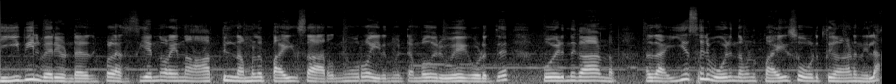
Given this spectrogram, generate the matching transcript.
ടി വിയിൽ വരെ ഉണ്ടായിരുന്നു. ഇപ്പോൾ എസ് സി എന്ന് പറയുന്ന ആപ്പിൽ നമ്മൾ പൈസ അറുന്നൂറോ ഇരുന്നൂറ്റമ്പതോ രൂപയൊക്കെ കൊടുത്ത് പോയിരുന്ന് കാണണം. അത് ഐ എസ് എൽ പോലും നമ്മൾ പൈസ കൊടുത്ത് കാണുന്നില്ല.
